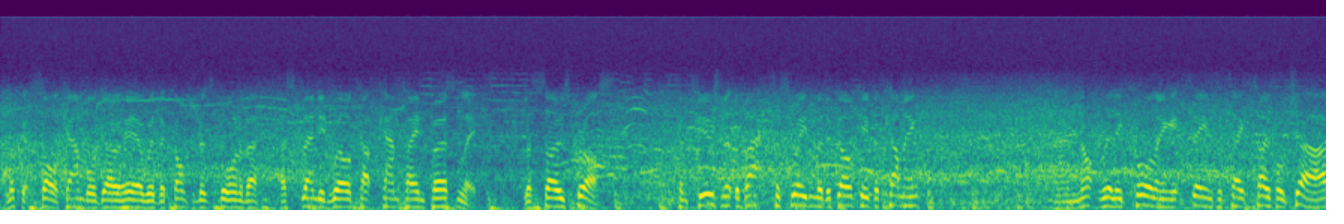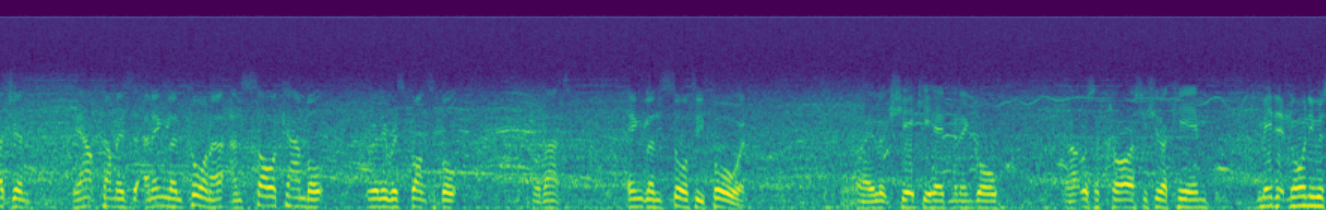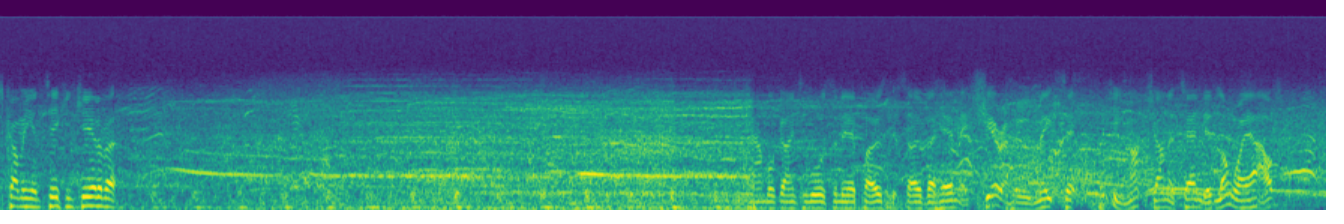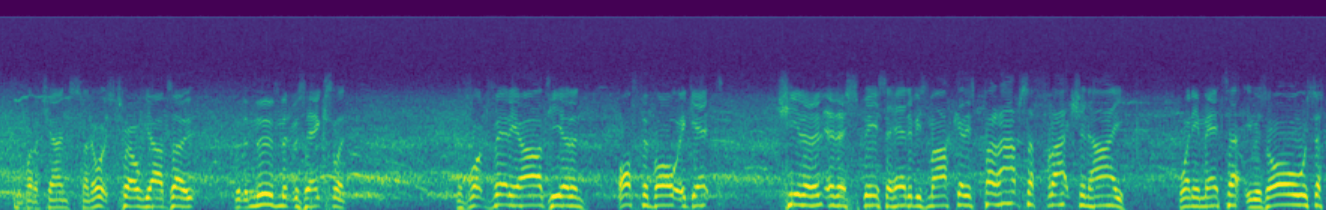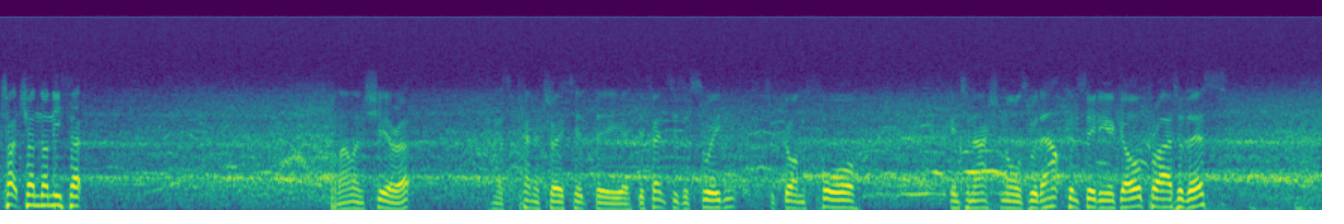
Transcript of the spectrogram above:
Look at Sol Campbell go here with the confidence born of a, a splendid World Cup campaign personally. Le Saux's cross. Confusion at the back for Sweden with the goalkeeper coming and not really calling, it seemed, to take total charge. And the outcome is an England corner and Sol Campbell really responsible for that England sortie forward. Uh, he looked shaky, Hedman in goal. That was a cross. He should have came, made it known he was coming and taking care of it. Campbell going towards the near post. It's over him. It's Shearer who meets it pretty much unattended. Long way out. What a chance. I know it's 12 yards out, but the movement was excellent. They've worked very hard here and off the ball to get Shearer into the space ahead of his marker. Is perhaps a fraction high when he met it. He was always a touch underneath it. Well, Alan Shearer has penetrated the uh, defences of Sweden, which have gone four internationals without conceding a goal prior to this.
